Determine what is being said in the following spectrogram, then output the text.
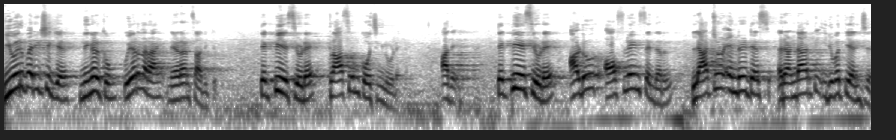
ഈ ഒരു പരീക്ഷയ്ക്ക് നിങ്ങൾക്കും ഉയർന്ന റാങ്ക് നേടാൻ സാധിക്കും. ടെക് പി എസ് സിയുടെ ക്ലാസ് റൂം കോച്ചിങ്ങിലൂടെ അതെ ടെക് പി എസ് സിയുടെ അടൂർ ഓഫ്ലൈൻ സെന്ററിൽ ലാറ്ററൽ എൻട്രി ടെസ്റ്റ് രണ്ടായിരത്തി ഇരുപത്തി അഞ്ച്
